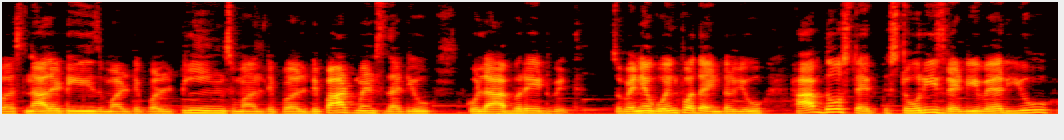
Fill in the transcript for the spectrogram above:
personalities multiple teams multiple departments that you collaborate with. So when you're going for the interview have those stories ready where you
